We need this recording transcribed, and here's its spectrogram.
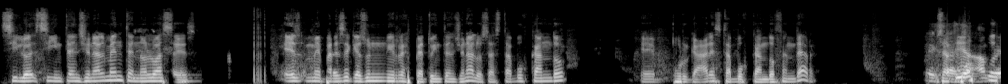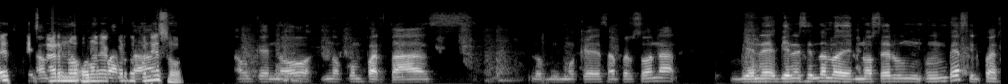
si, lo, si intencionalmente no lo haces, es, me parece que es un irrespeto intencional. O sea, estás buscando eh, purgar, estás buscando ofender. O sea, Exacto. Vos aunque- podés estar no, no no de acuerdo con compartas- eso. aunque no, no compartas lo mismo que esa persona, viene, viene siendo lo de no ser un, un imbécil, pues.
